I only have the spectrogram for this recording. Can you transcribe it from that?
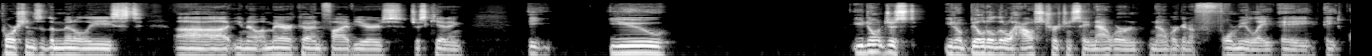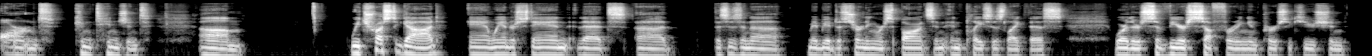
portions of the Middle East, uh, you know, America in five years. Just kidding. You you don't just you know build a little house church and say now we're now we're going to formulate a a armed contingent. Um, we trust God and we understand that uh, this isn't a maybe a discerning response in, in places like this where there's severe suffering and persecution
